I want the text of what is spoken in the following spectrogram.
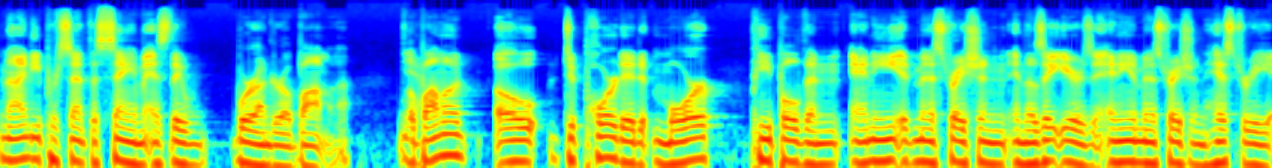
90% the same as they were under Obama. Yeah. Obama oh deported more people than any administration in those 8 years any administration in history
